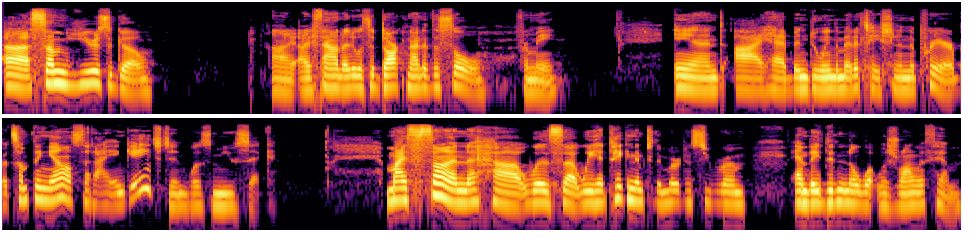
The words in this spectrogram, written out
Uh, some years ago, I, I found out it was a dark night of the soul for me and I had been doing the meditation and the prayer, but something else that I engaged in was music. My son uh, was, uh, we had taken him to the emergency room and they didn't know what was wrong with him.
